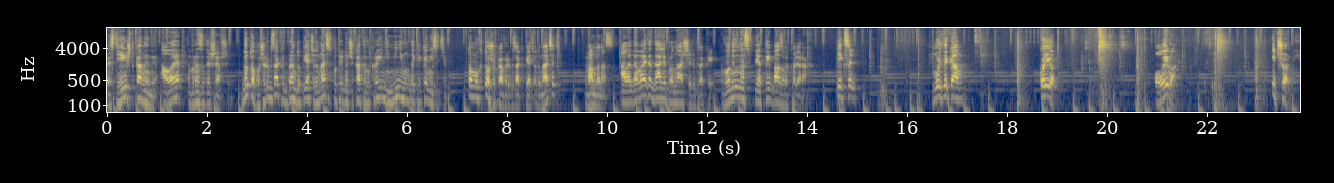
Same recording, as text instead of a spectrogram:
з тієї ж тканини, але в рази дешевший. До того ж, рюкзак від бренду 511 потрібно чекати в Україні мінімум декілька місяців. Тому хто шукав рюкзак 511, вам до нас. Але давайте далі про наші рюкзаки. Вони у нас в п'яти базових кольорах: піксель, мультикам, койот, олива і чорний.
